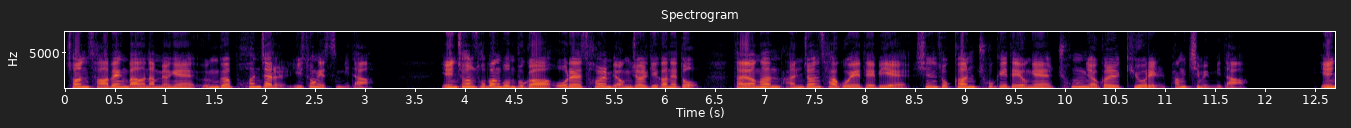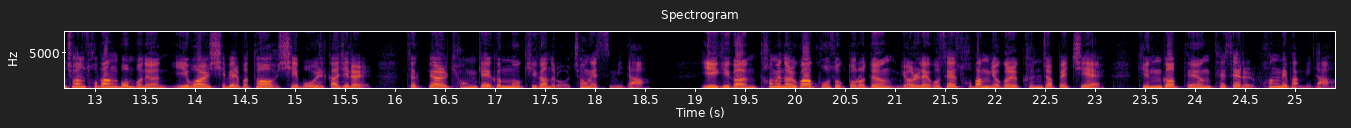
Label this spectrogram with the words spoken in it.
1,441명의 응급 환자를 이송했습니다. 인천 소방본부가 올해 설 명절 기간에도 다양한 안전사고에 대비해 신속한 초기 대응에 총력을 기울일 방침입니다. 인천 소방본부는 2월 10일부터 15일까지를 특별 경계 근무 기간으로 정했습니다. 이 기간 터미널과 고속도로 등 14곳의 소방력을 근접 배치해 긴급 대응 태세를 확립합니다.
